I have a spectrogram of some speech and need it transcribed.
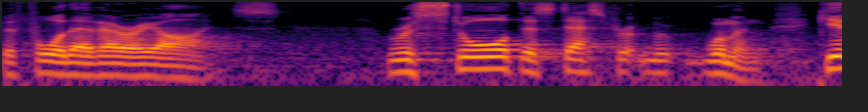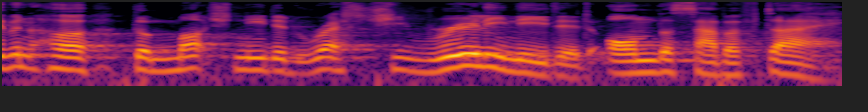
before their very eyes. Restored this desperate woman, given her the much needed rest she really needed on the Sabbath day.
